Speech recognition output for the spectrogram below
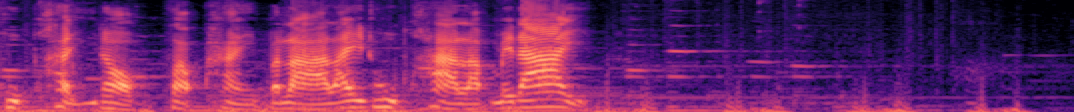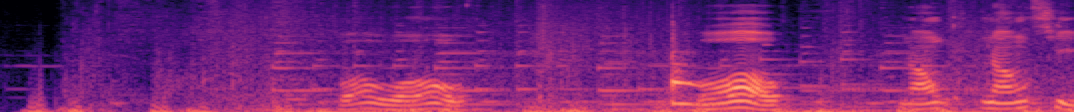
ทุบค่ะอีดอกสับไห่ปลาไล่ทุบค่ะรับไม่ได้ว้าวว้าวว้าวน้องน้องฉี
